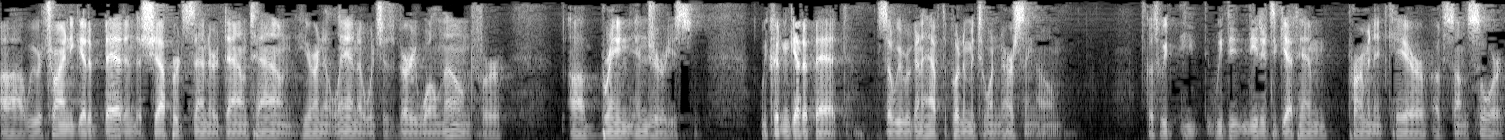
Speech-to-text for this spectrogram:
Uh, we were trying to get a bed in the Shepherd Center downtown here in Atlanta, which is very well known for uh, brain injuries. We couldn't get a bed, so we were going to have to put him into a nursing home because we, he, we needed to get him permanent care of some sort.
